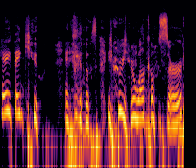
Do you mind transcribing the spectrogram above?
"Hey, thank you," and he goes, "You're, you're welcome, sir." and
